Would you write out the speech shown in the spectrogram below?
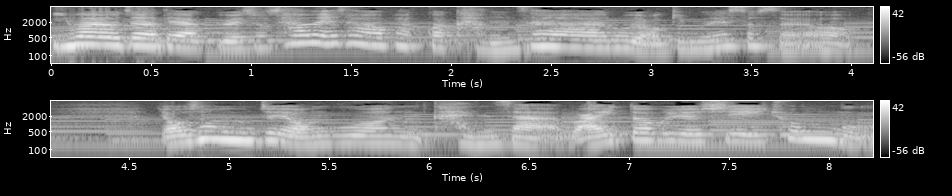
이화여자대학교에서 사회사업학과 강사로 역임을 했었어요. 여성문제연구원 간사, YWCA 총무,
